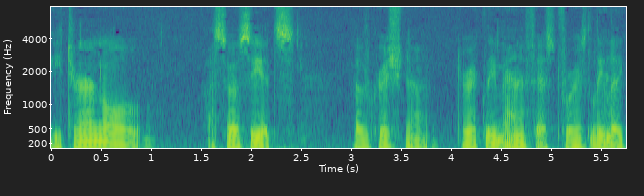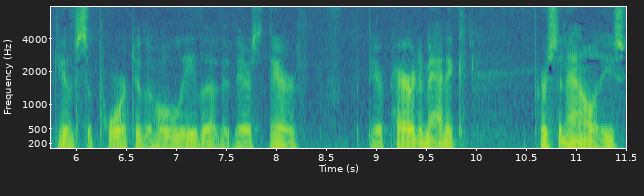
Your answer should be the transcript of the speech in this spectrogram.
eternal associates of Krishna directly manifest for his lila, give support to the whole lila. That they're they're they're paradigmatic personalities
